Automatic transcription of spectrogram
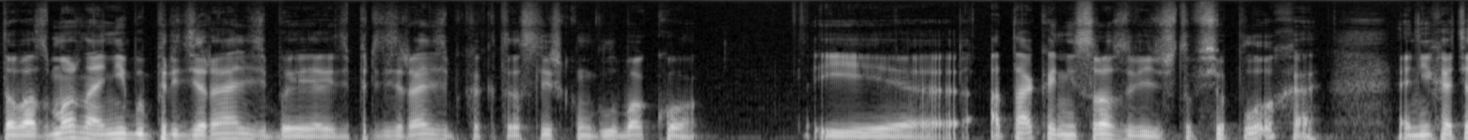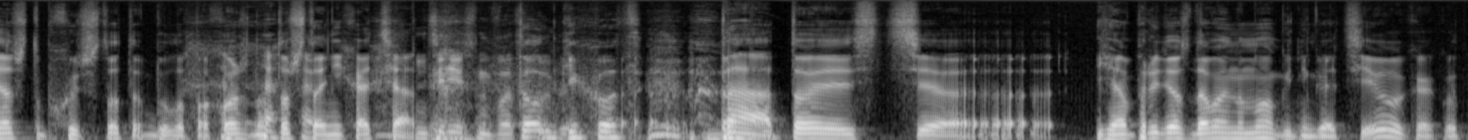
то, возможно, они бы придирались бы, придирались бы как-то слишком глубоко. И, а так они сразу видят, что все плохо. Они хотят, чтобы хоть что-то было похоже на то, что они хотят. Интересно, тонкий ход. Да, то есть э, я принес довольно много негатива, как вот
